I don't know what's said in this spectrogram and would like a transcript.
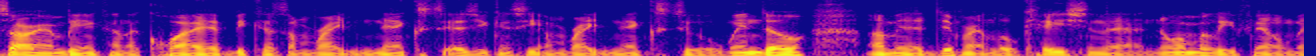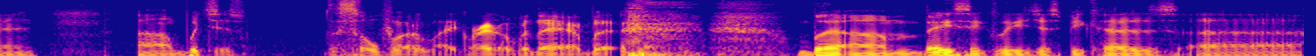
Sorry, I'm being kind of quiet because I'm right next. As you can see, I'm right next to a window. I'm in a different location than I normally film in, um, which is the sofa like right over there. But but um, basically just because uh,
